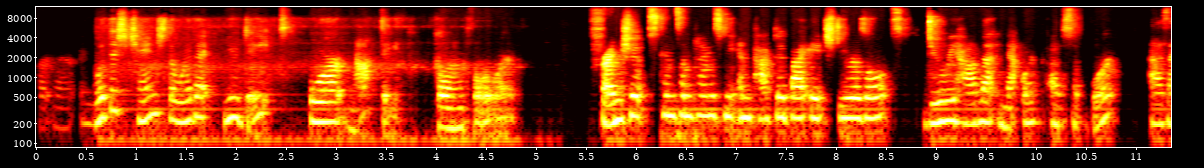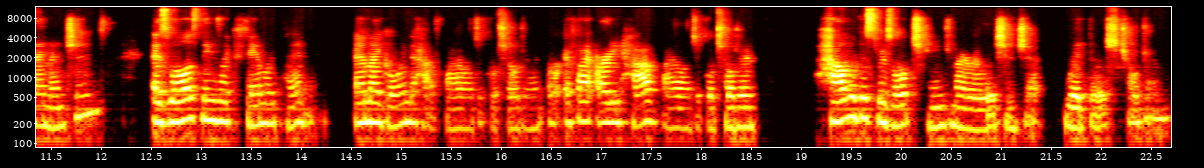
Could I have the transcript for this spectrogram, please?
partner? And would this change the way that you date or not date going forward? Friendships can sometimes be impacted by HD results. Do we have that network of support, as I mentioned, as well as things like family planning? am I going to have biological children? Or if I already have biological children, how will this result change my relationship with those children?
